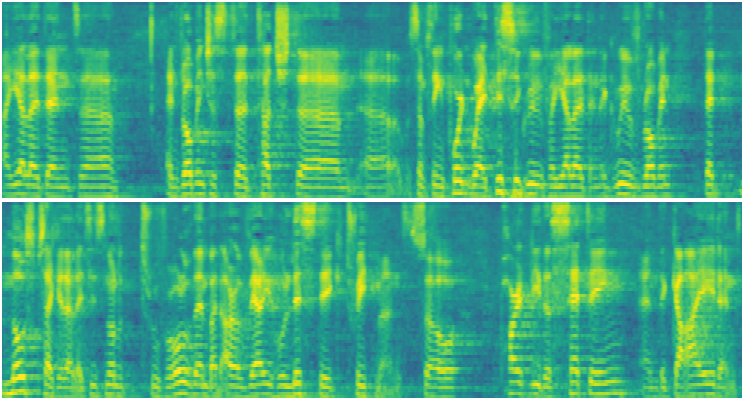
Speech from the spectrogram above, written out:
Ayelet and, uh, and Robin just uh, touched um, uh, something important where I disagree with Ayelet and agree with Robin, that most psychedelics, it's not true for all of them, but are a very holistic treatment. So partly the setting and the guide and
